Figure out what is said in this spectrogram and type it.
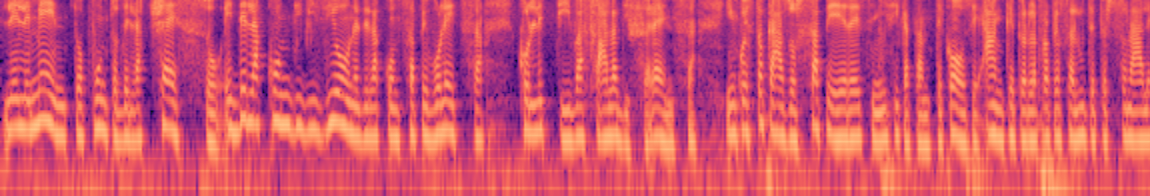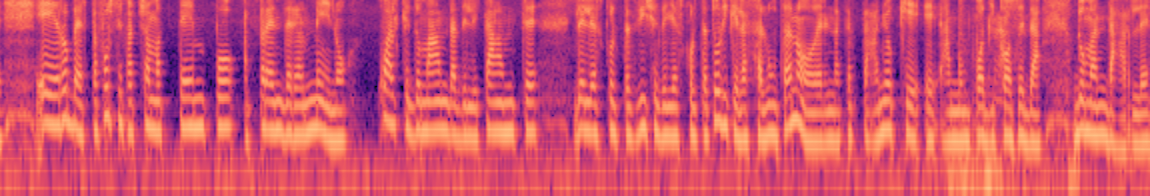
l'elemento appunto dell'accesso e della condivisione, della consapevolezza collettiva fa la differenza. In questo caso sapere significa tante cose, anche per la propria salute personale. E Roberta, forse facciamo a tempo a prendere almeno qualche domanda delle tante delle ascoltatrici e degli ascoltatori che la salutano, Elena Cattaneo, che eh, hanno un po' di cose da domandarle.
